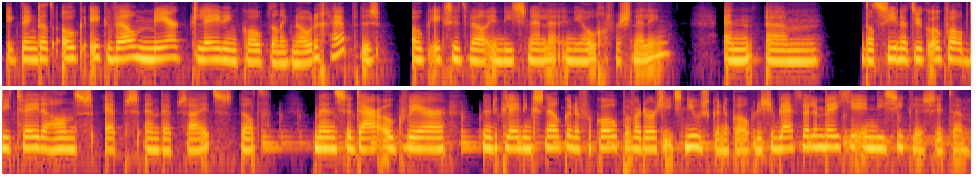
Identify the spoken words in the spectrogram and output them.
ik denk dat ook ik wel meer kleding koop dan ik nodig heb. Dus ook ik zit wel in die snelle, in die hoge versnelling. En um, dat zie je natuurlijk ook wel op die tweedehands apps en websites. Dat mensen daar ook weer hun kleding snel kunnen verkopen, waardoor ze iets nieuws kunnen kopen. Dus je blijft wel een beetje in die cyclus zitten.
